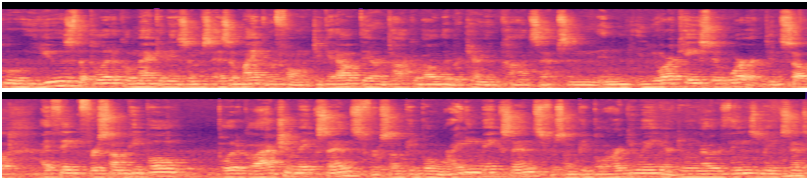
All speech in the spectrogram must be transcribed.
who used the political mechanisms as a microphone to get out there and talk about libertarian concepts. And in, in your case, it worked. And so I think for some people, political action makes sense. For some people, writing makes sense. For some people, arguing or doing other things makes sense.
